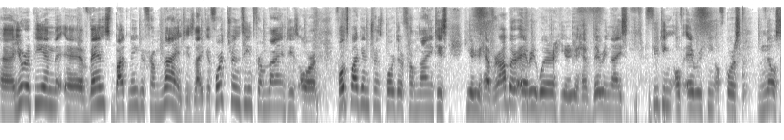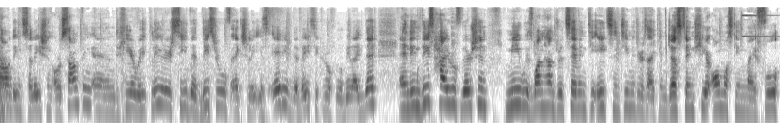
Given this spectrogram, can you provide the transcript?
uh, European uh, vents, but maybe from 90s, like a Ford Transit from 90s or Volkswagen Transporter from 90s. Here you have rubber everywhere. Here you have very nice fitting of everything. Of course, no sound insulation or something. And here we clearly see that this roof actually is added. The basic roof will be like that. And in this high roof version, me with 178 centimeters, I can just stand here almost in my full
